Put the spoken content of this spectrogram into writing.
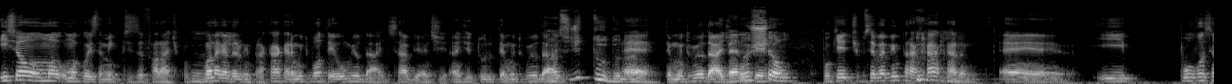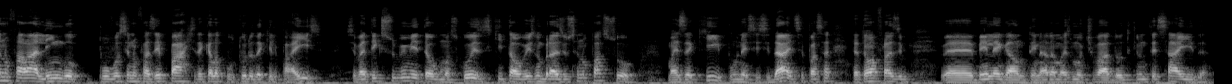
isso é uma, uma coisa também que precisa falar. Tipo, hum. quando a galera vem pra cá, cara, é muito bom ter humildade, sabe? Antes, antes de tudo, ter muita humildade. Antes de tudo, né? É, ter muita humildade. Pé porque, no chão. Porque, tipo, você vai vir pra cá, cara, é, e por você não falar a língua, por você não fazer parte daquela cultura daquele país, você vai ter que submeter algumas coisas que talvez no Brasil você não passou. Mas aqui, por necessidade, você passa. Tem até uma frase é, bem legal: não tem nada mais motivador do que não ter saída.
